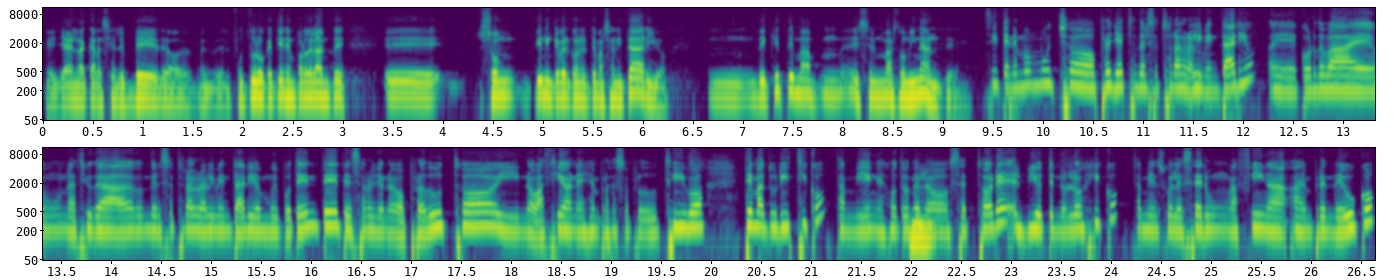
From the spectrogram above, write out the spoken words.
que ya en la cara se les ve el futuro que tienen por delante, eh, son, tienen que ver con el tema sanitario. Mm, ¿De qué tema mm, es el más dominante? Sí, tenemos muchos proyectos del sector agroalimentario. Eh, Córdoba es una ciudad donde el sector agroalimentario es muy potente, desarrollo de nuevos productos, innovaciones en procesos productivos. Tema turístico también es otro de los sectores. El biotecnológico también suele ser un afín a, a Emprendeuco.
